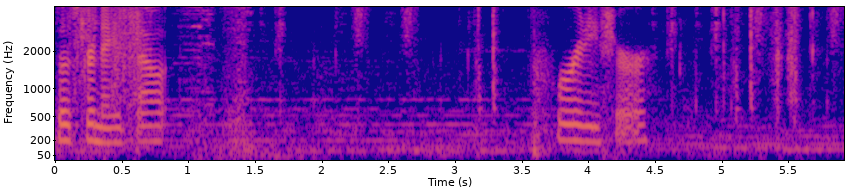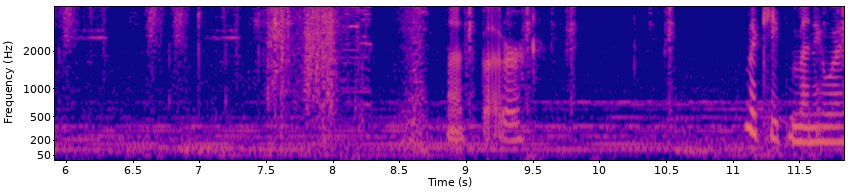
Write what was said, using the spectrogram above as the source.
those grenades out. Pretty sure. That's better. I'm gonna keep them anyway.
